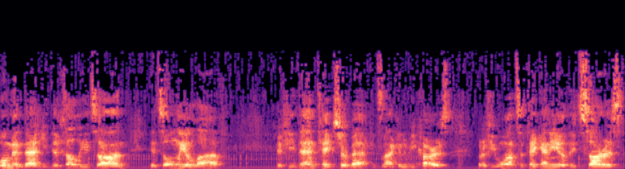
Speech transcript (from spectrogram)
woman that he did chalitza on, it's only a lav. If he then takes her back, it's not going to be karis. But if he wants to take any of the tsaris,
